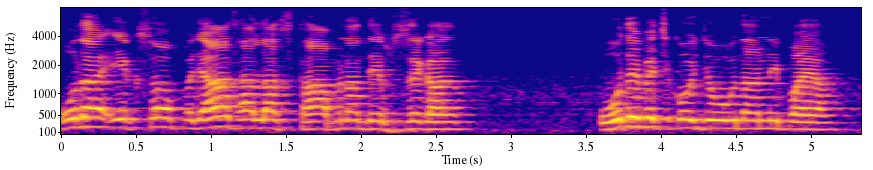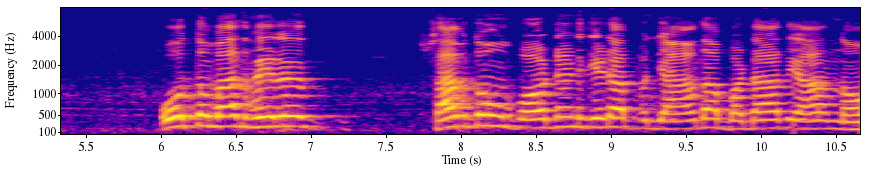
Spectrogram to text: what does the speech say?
ਉਹਦਾ 150 ਸਾਲਾ ਸਥਾਪਨਾ ਦਿਵਸ ਸੀਗਾ। ਉਹਦੇ ਵਿੱਚ ਕੋਈ ਯੋਗਦਾਨ ਨਹੀਂ ਪਾਇਆ। ਉਸ ਤੋਂ ਬਾਅਦ ਫਿਰ ਸਭ ਤੋਂ ਇੰਪੋਰਟੈਂਟ ਜਿਹੜਾ ਪੰਜਾਬ ਦਾ ਵੱਡਾ ਇਤਿਹਾਸ 9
